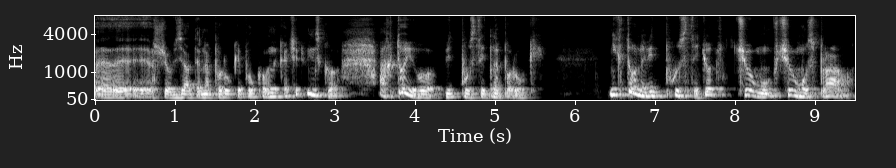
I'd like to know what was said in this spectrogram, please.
е, що взяти на поруки полковника Червінського? А хто його відпустить на поруки? Ніхто не відпустить. От в чому, в чому справа?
